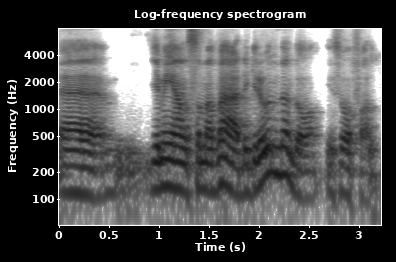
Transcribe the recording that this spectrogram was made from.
eh, gemensamma värdegrunden då i så fall?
